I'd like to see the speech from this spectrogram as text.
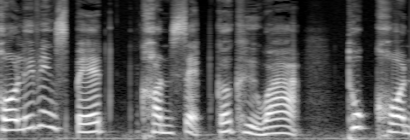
co-living space คอนเซปต์ก็คือว่าทุกคน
